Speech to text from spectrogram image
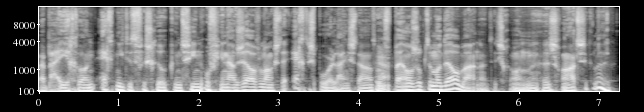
Waarbij je gewoon echt niet het verschil kunt zien. Of je nou zelf langs de echte spoorlijn staat. Of Ja. bij ons op de modelbaan. Het is gewoon, het is gewoon hartstikke leuk.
